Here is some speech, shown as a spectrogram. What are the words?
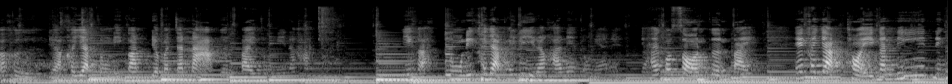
ก็คือ เดี๋ยวขยับตรงนี้ก่อนเดี๋ยวมันจะหนาเกินไปตรงนี้นะคะ นี่ค่ะ ตรงนี้ขยับให้ดีนะคะเนี่ยตรงนี้เนี่ยอย่าให้เขาซ้อนเกินไป ให้ขยับถอยกันนิดนึง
